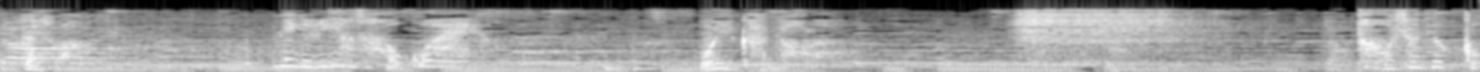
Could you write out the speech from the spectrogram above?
干什么？那个人样子好怪啊！我也看到了，他好像条狗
